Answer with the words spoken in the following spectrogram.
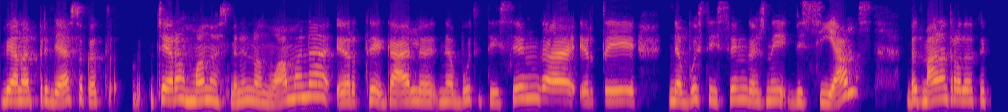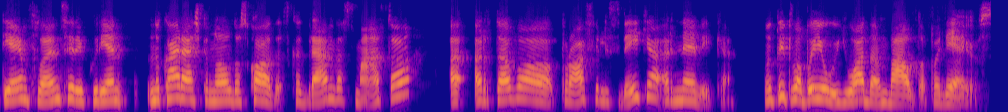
vieną pridėsiu, kad čia yra mano asmeninė nuomonė ir tai gali nebūti teisinga ir tai nebus teisinga, žinai, visiems, bet man atrodo, kad tie influenceriai, kurie, nu ką reiškia nuolaidos kodas, kad brandas mato, ar tavo profilis veikia ar neveikia. Nu taip labai jau juodą ant balto padėjus.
